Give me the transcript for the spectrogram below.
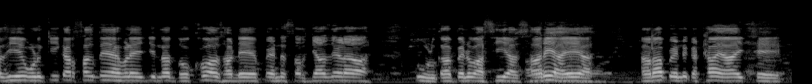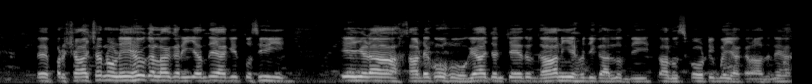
ਅਸੀਂ ਇਹ ਹੁਣ ਕੀ ਕਰ ਸਕਦੇ ਆ, ਇਸ ਵੇਲੇ ਜਿੰਨਾ ਦੁੱਖ ਆ ਸਾਡੇ ਪਿੰਡ ਸਰਜਾ ਜਿਹੜਾ ਧੂਲਕਾ ਪਿੰਡ ਵਾਸੀ ਆ, ਸਾਰੇ ਆਏ ਆ, ਸਾਰਾ ਪਿੰਡ ਇਕੱਠਾ ਆ ਇੱਥੇ। ਤੇ ਪ੍ਰਸ਼ਾਸਨ ਹੁਣ ਇਹੋ ਗੱਲਾਂ ਕਰੀ ਜਾਂਦੇ ਆ ਕਿ ਤੁਸੀਂ ਇਹ ਜਿਹੜਾ ਸਾਡੇ ਕੋਲ ਹੋ ਗਿਆ ਜਨਚੇਤ, ਗਾਹ ਨਹੀਂ ਇਹੋ ਜੀ ਗੱਲ ਹੁੰਦੀ, ਤੁਹਾਨੂੰ ਸਿਕਿਉਰਿਟੀ ਮੁਹੱਈਆ ਕਰਾ ਦਿੰਦੇ ਆ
